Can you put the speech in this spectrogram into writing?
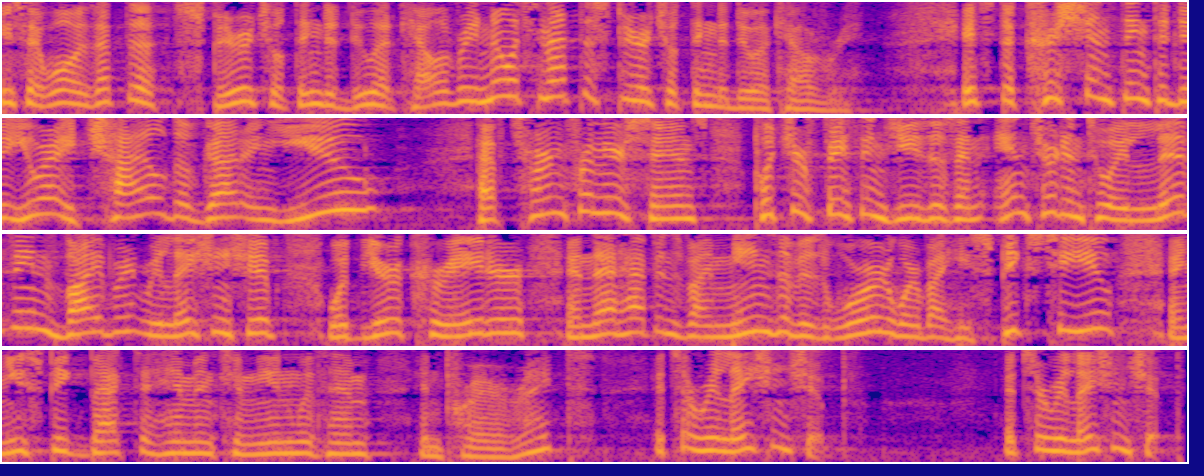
You say, well, is that the spiritual thing to do at Calvary? No, it's not the spiritual thing to do at Calvary. It's the Christian thing to do. You are a child of God and you have turned from your sins, put your faith in Jesus, and entered into a living, vibrant relationship with your Creator. And that happens by means of His Word, whereby He speaks to you, and you speak back to Him and commune with Him in prayer, right? It's a relationship. It's a relationship.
